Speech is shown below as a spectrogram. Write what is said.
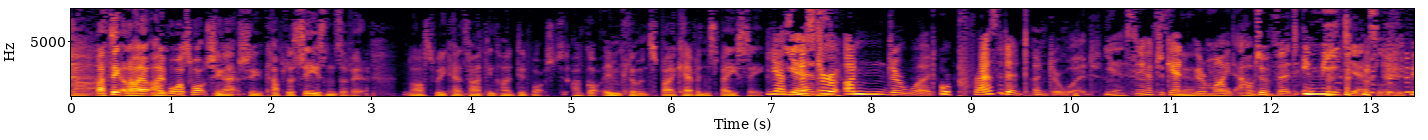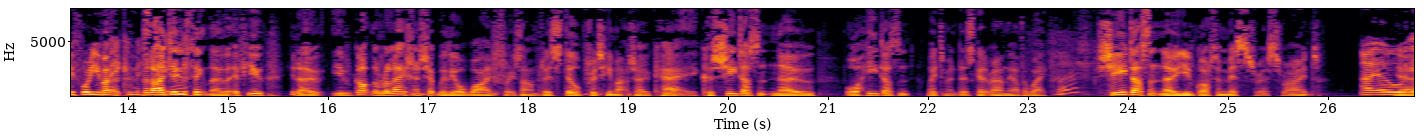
god. I think, and I, I was watching actually a couple of seasons of it last weekend. So I think I did watch. I've got influenced by Kevin Spacey. Yes, Yes. Mr. Underwood or President Underwood. Yes, you have to get Yeah. your mind out of it immediately before you but, make a mistake. but I do think though that if you, you know, you've got the relationship with your wife, for example, is still pretty much okay because she doesn't know or he doesn't. Wait a minute, let's get it around the other way. She doesn't know you've got a mistress, right? Uh, Yeah.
